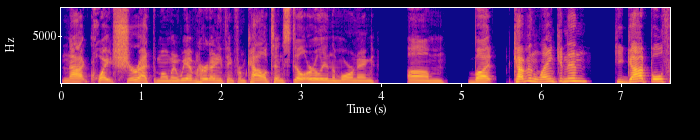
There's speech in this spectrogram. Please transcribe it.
not quite sure at the moment. We haven't heard anything from Colliton, still early in the morning. Um, but Kevin Lankinen, he got both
